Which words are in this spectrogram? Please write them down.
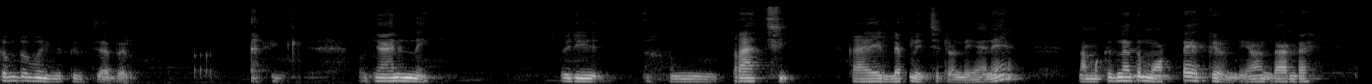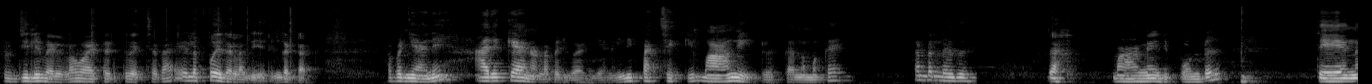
Welcome to my YouTube channel ഞാനിന്നേ ഒരു പ്രാച്ചി കായെല്ലാം വെച്ചിട്ടുണ്ട് ഞാൻ നമുക്കിതിനകത്ത് മുട്ടയൊക്കെ ഉണ്ട്. ഞാൻ എന്താണ്ട് ഫ്രിഡ്ജിൽ വെള്ളമായിട്ടെടുത്ത് വെച്ചതാ. എളുപ്പം ഇതുള്ള വരും കേട്ടോ. അപ്പം ഞാൻ അരയ്ക്കാനുള്ള പരിപാടിയാണ്. ഇനി പച്ചയ്ക്ക് മാങ്ങ ഇട്ട് വെക്കാം നമുക്ക്. കണ്ടല്ലോ ഇത്. മാങ്ങ ഇരിപ്പുണ്ട്. തേങ്ങ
